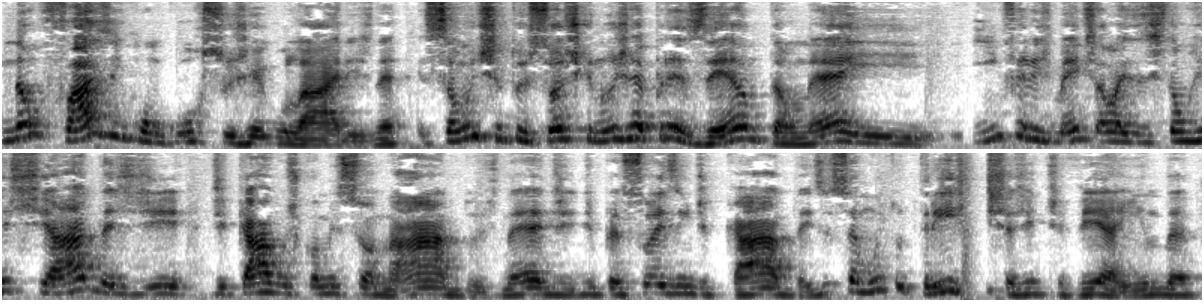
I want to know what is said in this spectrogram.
não fazem concursos regulares, né? São instituições que nos representam, né? E infelizmente elas estão recheadas de, de cargos comissionados, né? De, de pessoas indicadas. Isso é muito triste a gente ver ainda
